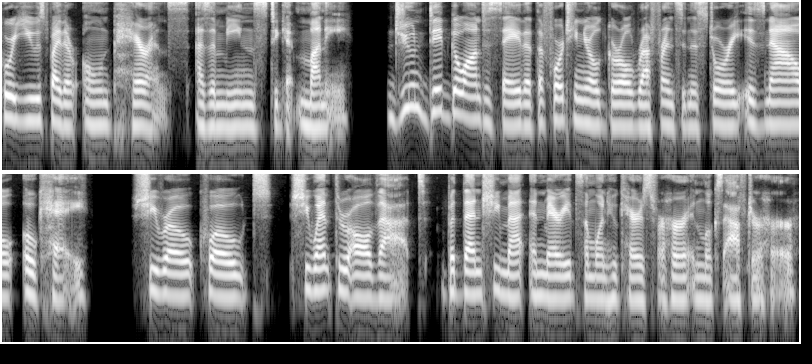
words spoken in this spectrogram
who are used by their own parents as a means to get money. June did go on to say that the 14 year old girl referenced in this story is now okay. She wrote, quote, she went through all that, but then she met and married someone who cares for her and looks after her.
